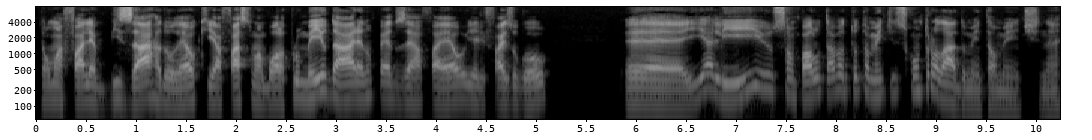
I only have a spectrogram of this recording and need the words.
Então, uma falha bizarra do Léo que afasta uma bola para o meio da área no pé do Zé Rafael e ele faz o gol. É, e ali o São Paulo estava totalmente descontrolado mentalmente, né?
